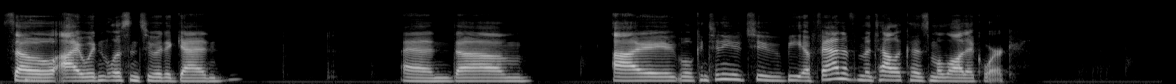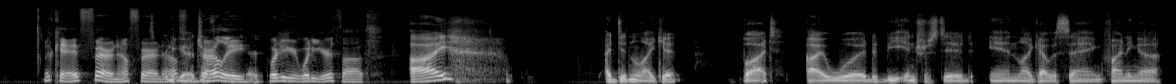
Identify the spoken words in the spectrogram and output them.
so I wouldn't listen to it again. And um, I will continue to be a fan of Metallica's melodic work. Okay, fair enough, fair pretty enough. good. Charlie, what are your what are your thoughts? I I didn't like it, but I would be interested in, like I was saying, finding a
